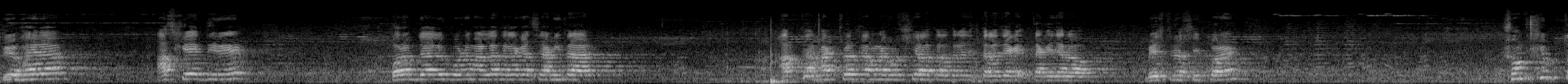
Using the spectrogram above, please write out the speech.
প্রিয় ভাইরা, আজকের দিনে পরম দয়ালু পূর্ণিমা আল্লাহ তালার কাছে আমি তার আত্মার মাকফিরাত কামনা করছি, আল্লাহ তালা তালা জায়গায়- তাকে যেন বেস্ট নসিব করেন। সংক্ষিপ্ত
